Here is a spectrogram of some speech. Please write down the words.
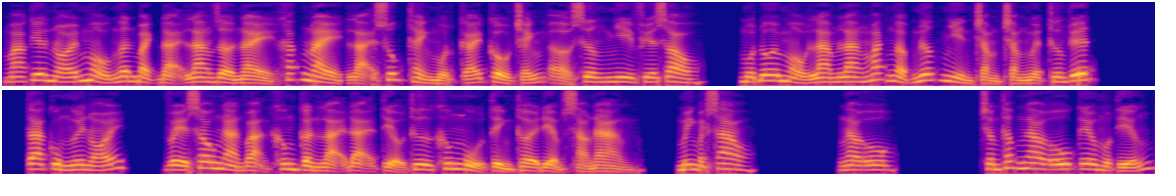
Mà kia nói màu ngân bạch đại lang giờ này khắc này lại xúc thành một cái cầu tránh ở Sương Nhi phía sau, một đôi màu lam lang mắt ngập nước nhìn chằm chằm Nguyệt Thương Tuyết. Ta cùng ngươi nói, về sau ngàn vạn không cần lại đại tiểu thư không ngủ tỉnh thời điểm xảo nàng, minh bạch sao? Ngao ô. Trầm thấp ngao ô kêu một tiếng,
